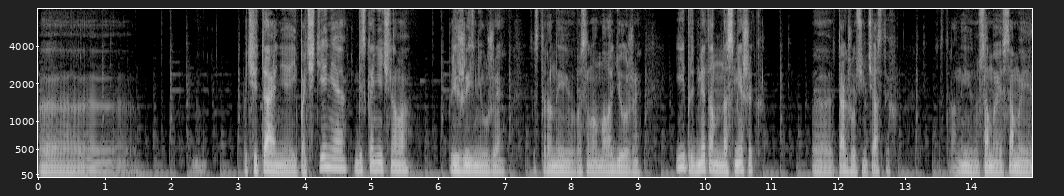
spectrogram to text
э, почитания и почтения бесконечного при жизни уже со стороны в основном молодежи и предметом насмешек э, также очень частых со стороны ну, самый самый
